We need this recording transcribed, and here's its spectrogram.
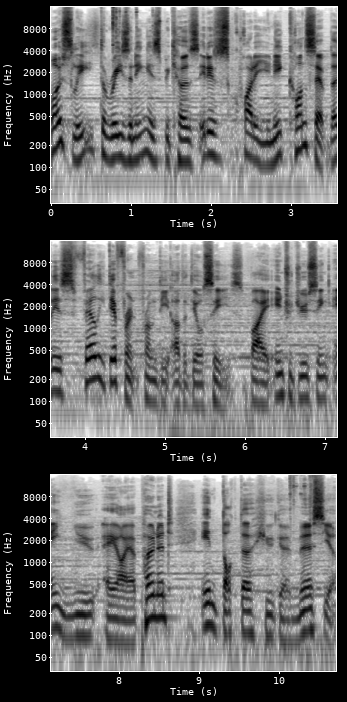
Mostly, the reasoning is because it is quite a unique concept that is fairly different from the other DLCs by introducing a new AI opponent in Dr. Hugo Mercier,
